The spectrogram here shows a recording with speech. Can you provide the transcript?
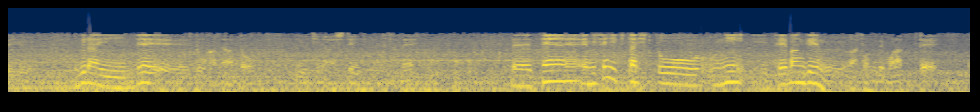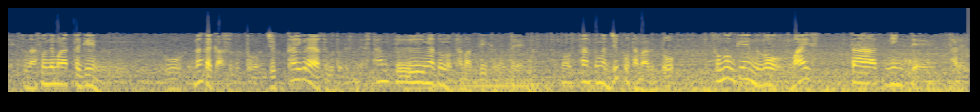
ていうぐらいでえどうかなという気がしているんですね。で店に来た人に定番ゲーム遊んでもらってその遊んでもらったゲームを何回か遊ぶと10回ぐらい遊ぶとですねスタンプがどんどん溜まっていくのでそのスタンプが10個溜まるとそのゲームのマイスター認定される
